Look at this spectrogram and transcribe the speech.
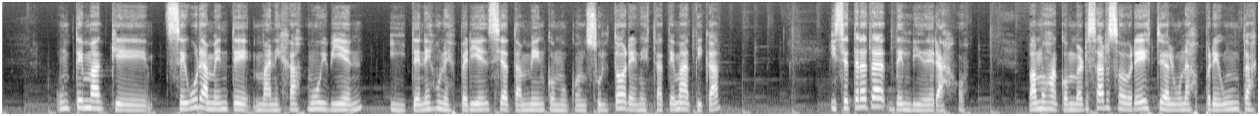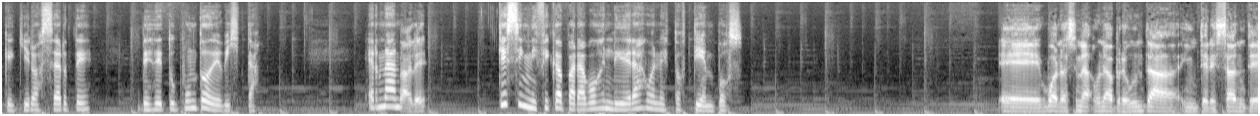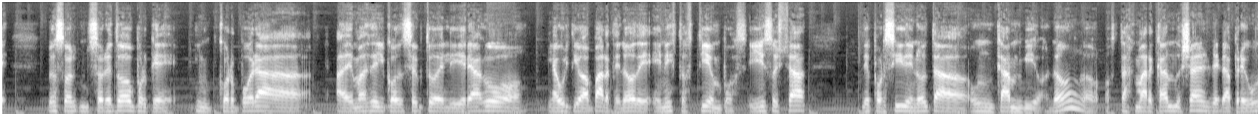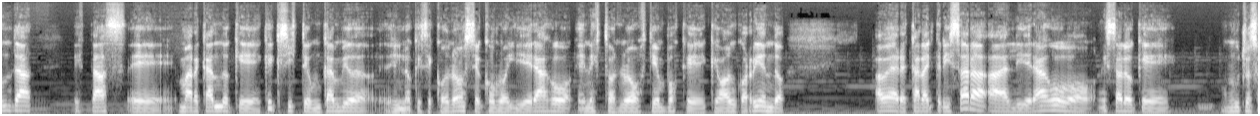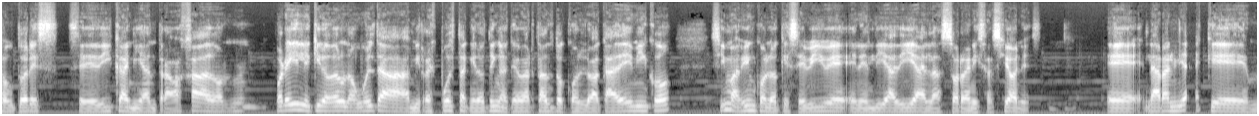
un tema que seguramente manejas muy bien y tenés una experiencia también como consultor en esta temática, y se trata del liderazgo. Vamos a conversar sobre esto y algunas preguntas que quiero hacerte desde tu punto de vista. Hernán, ¿qué significa para vos el liderazgo en estos tiempos? Eh, bueno, es una, pregunta interesante, no sobre todo porque incorpora, además del concepto del liderazgo, la última parte, ¿no? De en estos tiempos. Y eso ya de por sí denota un cambio, ¿no? O estás marcando ya desde la pregunta, estás eh, marcando que, existe un cambio en lo que se conoce como el liderazgo en estos nuevos tiempos que van corriendo. A ver, caracterizar al liderazgo es algo que muchos autores se dedican y han trabajado. Por ahí le quiero dar una vuelta a mi respuesta que no tenga que ver tanto con lo académico, sino más bien con lo que se vive en el día a día en las organizaciones. Eh, la realidad es que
